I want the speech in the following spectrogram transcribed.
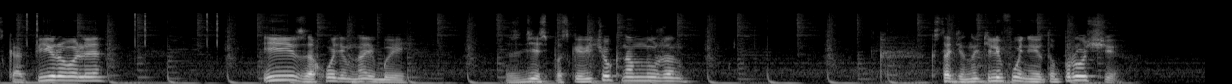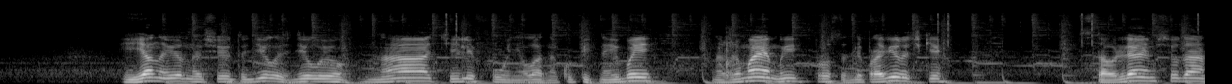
скопировали. И заходим на eBay. Здесь поисковичок нам нужен. Кстати, на телефоне это проще. И я, наверное, все это дело сделаю на телефоне. Ладно, купить на eBay. Нажимаем и просто для проверочки вставляем сюда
